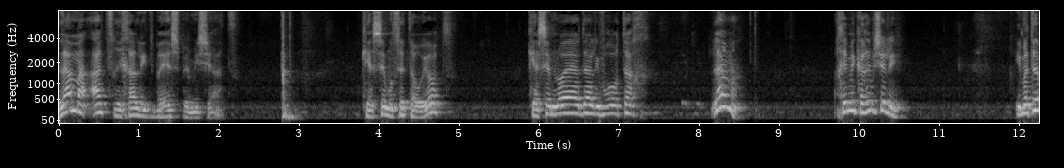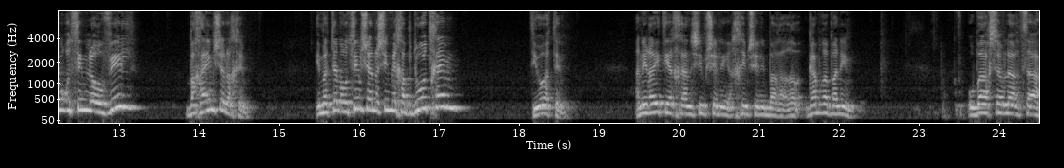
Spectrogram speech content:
למה את צריכה להתבייש במי שאת? כי השם עושה טעויות? כי השם לא היה יודע לברוא אותך? למה? אחים יקרים שלי, אם אתם רוצים להוביל בחיים שלכם, אם אתם רוצים שאנשים יכבדו אתכם, תהיו אתם. אני ראיתי אחרי אנשים שלי, אחים שלי, גם רבנים. הוא בא עכשיו להרצאה.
